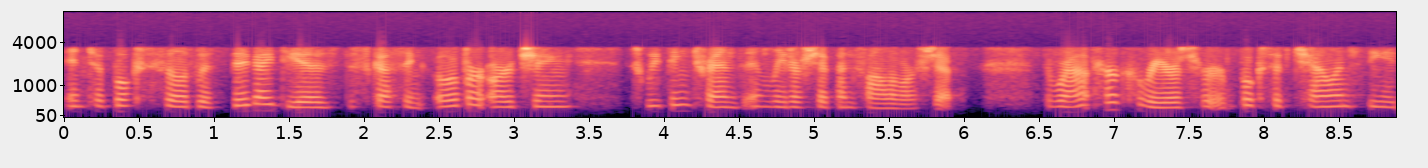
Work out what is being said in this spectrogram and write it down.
into books filled with big ideas discussing overarching sweeping trends in leadership and followership. Throughout her careers, her books have challenged the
